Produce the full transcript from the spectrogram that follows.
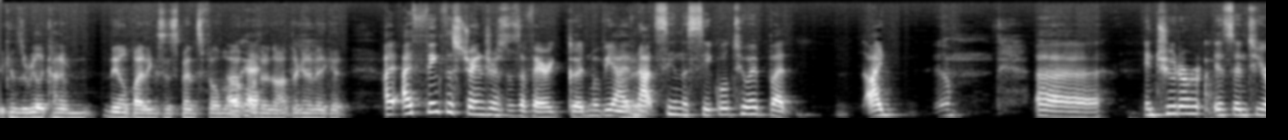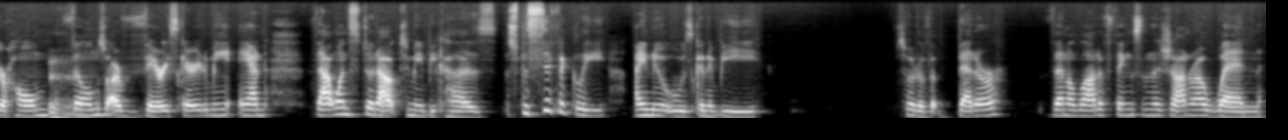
becomes a real kind of nail biting suspense film about Okay. whether or not they're going to make it. I, I think The Strangers is a very good movie. I have not seen the sequel to it, but I. Uh, Intruder is into your home Uh-huh. films are very scary to me, and that one stood out to me because specifically I knew it was going to be sort of better than a lot of things in the genre when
